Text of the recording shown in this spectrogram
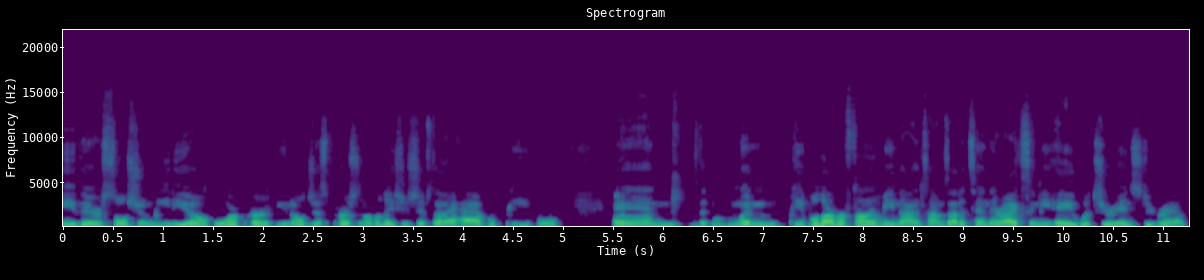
either social media or per you know just personal relationships that I have with people. And when people are referring me nine times out of ten they're asking me hey what's your instagram?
